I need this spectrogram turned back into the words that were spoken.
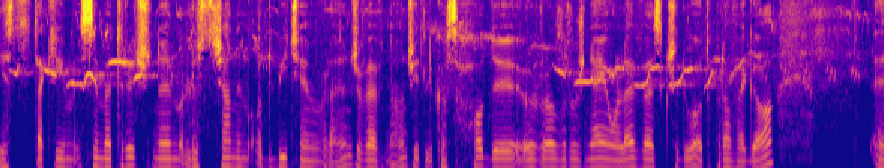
jest takim symetrycznym, lustrzanym odbiciem wręcz wewnątrz i tylko schody rozróżniają lewe skrzydło od prawego. E,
